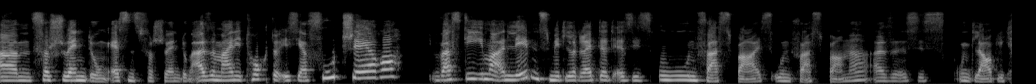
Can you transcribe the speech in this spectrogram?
Ähm, Verschwendung, Essensverschwendung. Also meine Tochter ist ja Foodsharer was die immer an Lebensmittel rettet, es ist unfassbar, ist unfassbar. Ne? Also es ist unglaublich.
